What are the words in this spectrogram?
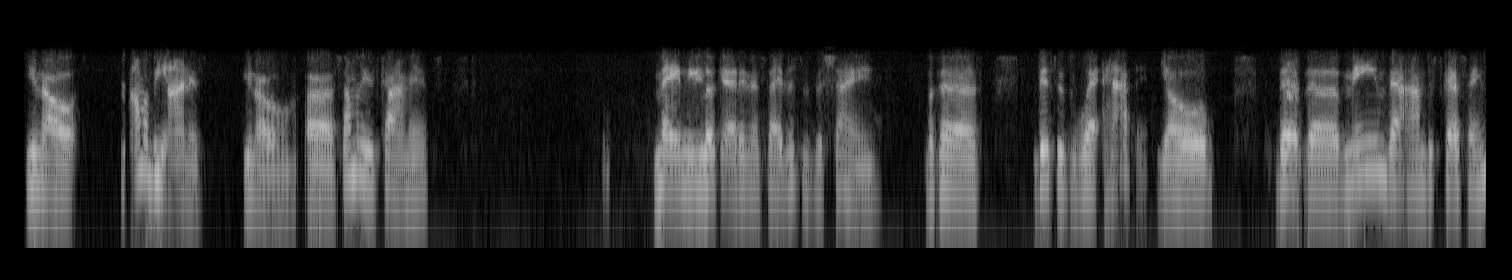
you know, I'm gonna be honest. You know, uh, some of these comments made me look at it and say, "This is a shame," because this is what happened. Yo, the the meme that I'm discussing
